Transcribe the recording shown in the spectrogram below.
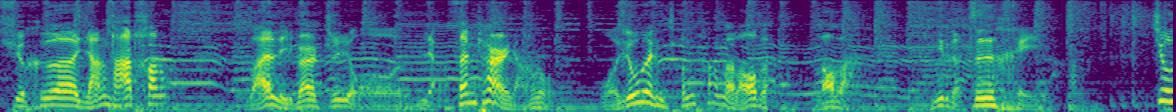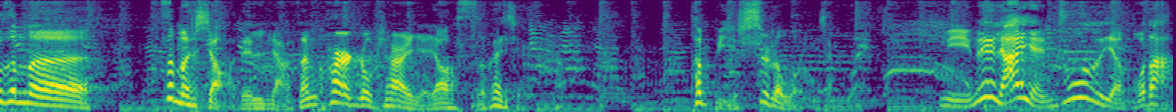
去喝羊杂汤，碗里边只有两三片羊肉，我就问盛汤的老板：“老板，你可真黑呀！”就这么这么小的两三块肉片也要十块钱啊！他鄙视了我一下，你那俩眼珠子也不大，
